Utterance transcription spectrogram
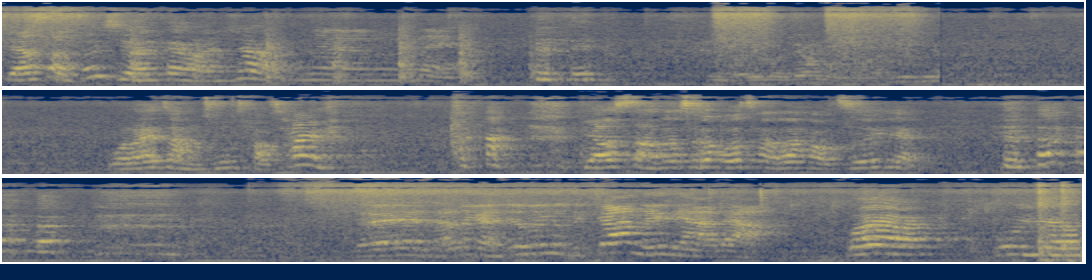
小嫂最喜欢开玩笑。我来掌厨炒菜了，表嫂的时候我炒的好吃一点。对，咱那感觉那个是干那年的，来呀，不一样。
